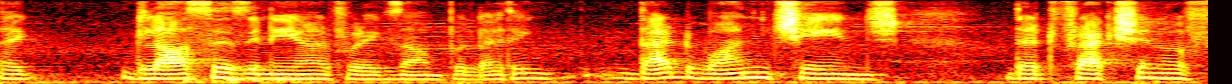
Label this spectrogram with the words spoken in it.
Like glasses in AR, for example. I think that one change, that fraction of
